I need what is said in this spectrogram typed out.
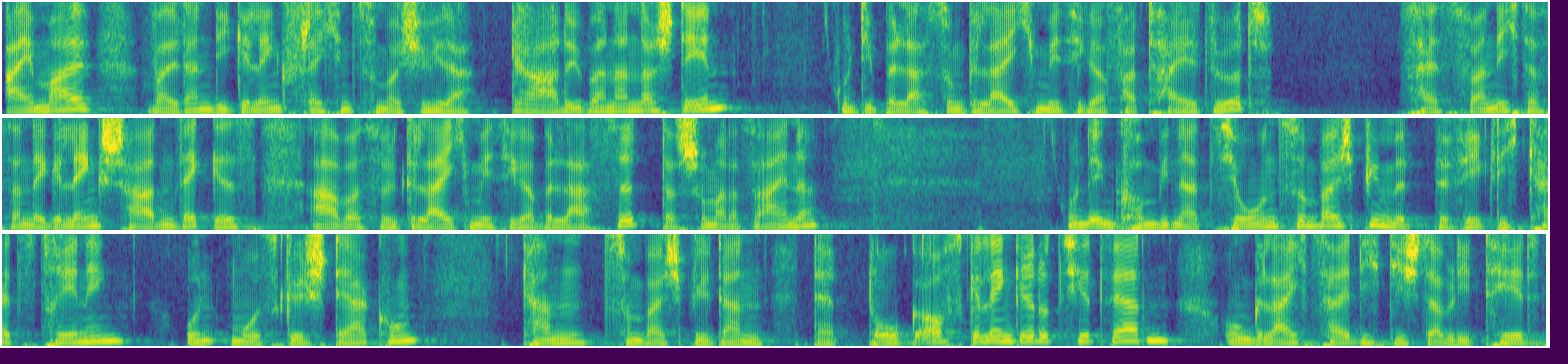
Einmal, weil dann die Gelenkflächen zum Beispiel wieder gerade übereinander stehen und die Belastung gleichmäßiger verteilt wird. Das heißt zwar nicht, dass dann der Gelenkschaden weg ist, aber es wird gleichmäßiger belastet, das ist schon mal das eine. Und in Kombination zum Beispiel mit Beweglichkeitstraining und Muskelstärkung kann zum Beispiel dann der Druck aufs Gelenk reduziert werden und gleichzeitig die Stabilität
